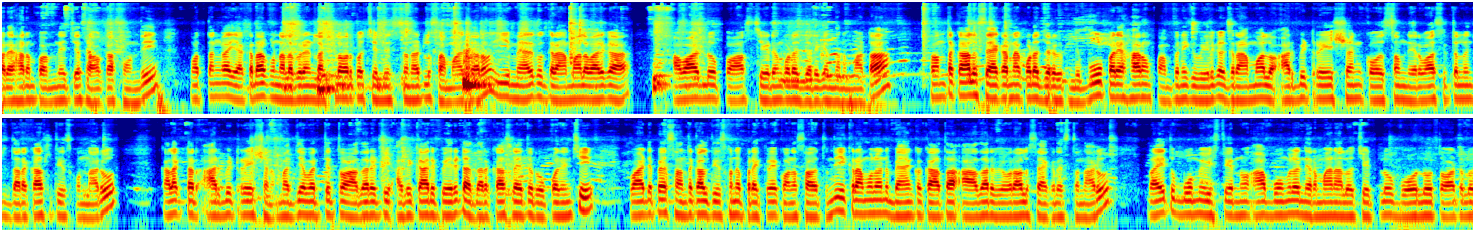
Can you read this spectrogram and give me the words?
పరిహారం పంపిణీ చేసే అవకాశం ఉంది. మొత్తంగా ఎకరాకు నలభై రెండు లక్షల వరకు చెల్లిస్తున్నట్లు సమాచారం. ఈ మేరకు గ్రామాల వారిగా అవార్డులు పాస్ చేయడం కూడా జరిగిందనమాట సంతకాల సేకరణ కూడా జరుగుతుంది. భూ పరిహారం పంపిణీకి వీలుగా గ్రామాల్లో ఆర్బిట్రేషన్ కోసం నిర్వాసితుల నుంచి దరఖాస్తులు తీసుకున్నారు. కలెక్టర్ ఆర్బిట్రేషన్ మధ్యవర్తిత్వ అథారిటీ అధికారి పేరిట దరఖాస్తులు అయితే రూపొందించి వాటిపై సంతకాలు తీసుకునే ప్రక్రియ కొనసాగుతుంది. ఈ క్రమంలోని బ్యాంకు ఖాతా ఆధార్ వివరాలు సేకరిస్తున్నారు. రైతు భూమి విస్తీర్ణం ఆ భూమిలో నిర్మాణాలు చెట్లు బోర్లు తోటలు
